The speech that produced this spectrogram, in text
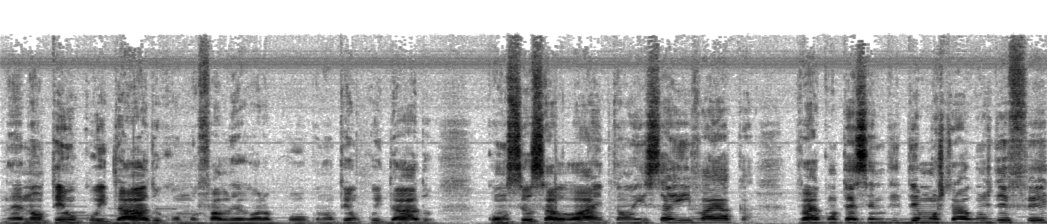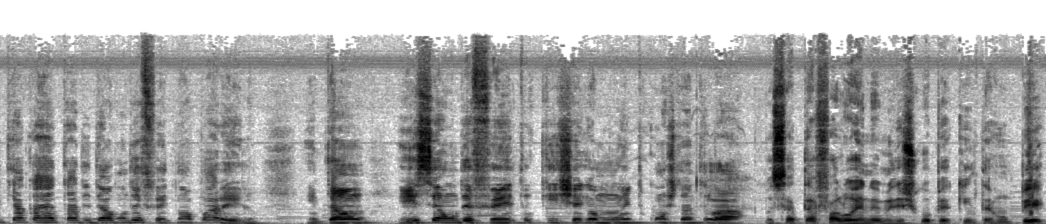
né? não tem o cuidado, como eu falei agora há pouco, não tem o cuidado com o seu celular. Então, isso aí vai, vai acontecendo de demonstrar alguns defeitos e acarretar de dar algum defeito no aparelho. Então, isso é um defeito que chega muito constante lá. Você até falou, René, me desculpe aqui interromper.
